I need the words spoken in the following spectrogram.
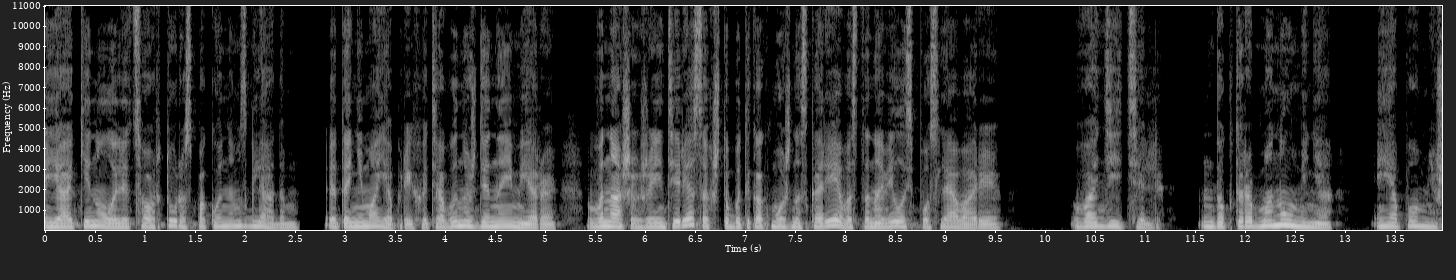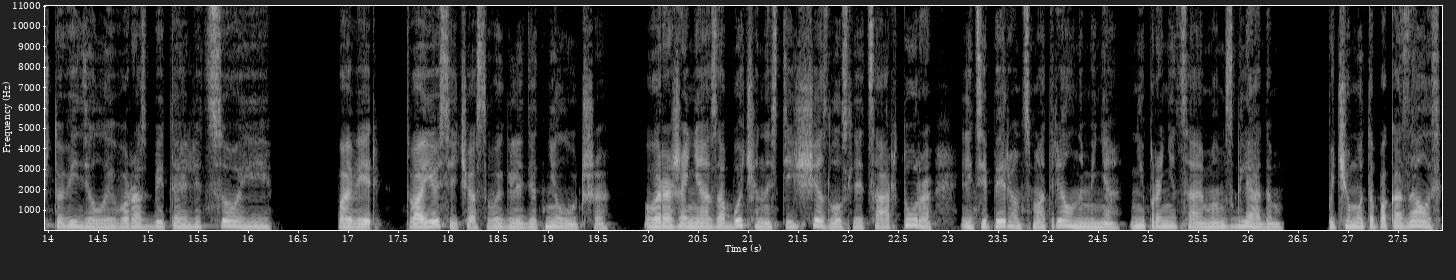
Я окинула лицо Артура спокойным взглядом. Это не моя прихоть, а вынужденные меры. В наших же интересах, чтобы ты как можно скорее восстановилась после аварии. Водитель. Доктор обманул меня. Я помню, что видела его разбитое лицо и... Поверь, твое сейчас выглядит не лучше. Выражение озабоченности исчезло с лица Артура, и теперь он смотрел на меня непроницаемым взглядом. Почему-то показалось,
